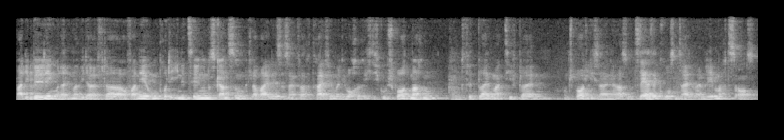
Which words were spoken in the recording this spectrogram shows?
Bodybuilding oder immer wieder öfter auf Ernährung, Proteine zählen und das Ganze. Und mittlerweile ist es einfach drei, viermal die Woche richtig gut Sport machen und fit bleiben, aktiv bleiben und sportlich sein. Ja, also einen sehr, sehr großen Teil in meinem Leben macht es aus.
